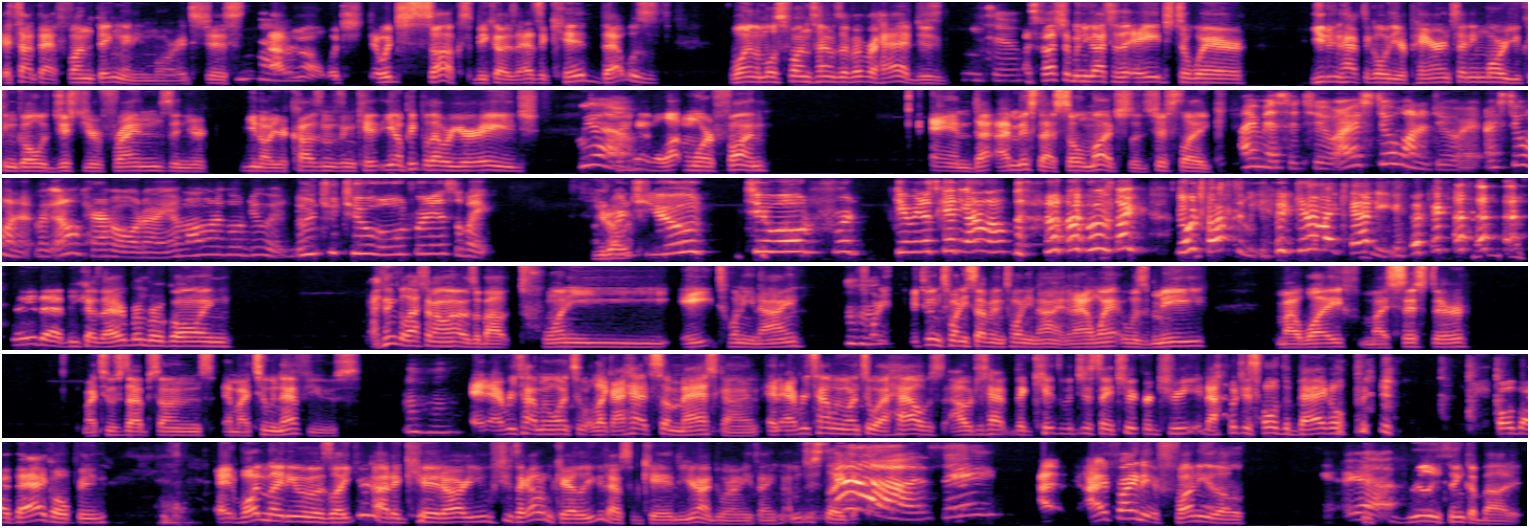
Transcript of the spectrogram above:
it's not that fun thing anymore. It's just, I don't know, which, which sucks because as a kid, that was one of the most fun times I've ever had. Just, Me too. especially when you got to the age to where you didn't have to go with your parents anymore. You can go with just your friends and your, you know, your cousins and kids, you know, people that were your age Yeah, have a lot more fun. And that, I miss that so much. So it's just like, I miss it too. I still want to do it. I still want to. Like, I don't care how old I am. I want to go do it. Aren't you too old for this? I'm like, you know, Aren't you too old for giving us candy? I don't know. I was like, don't talk to me. Give me my candy. say that because I remember going, I think the last time I went was about 28, 29, Mhm. 20 between 27 and 29. And I went, it was me, my wife, my sister, my two stepsons, and my two nephews. Mhm. And every time we went to, like, I had some mask on, and every time we went to a house, I would just have the kids would just say trick or treat, and I would just hold the bag open, hold my bag open. And one lady was like, "You're not a kid, are you?" She was like, "I don't care. You can have some candy. You're not doing anything." I'm just like, yeah, see? I find it funny though. Yeah. Really think about it.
